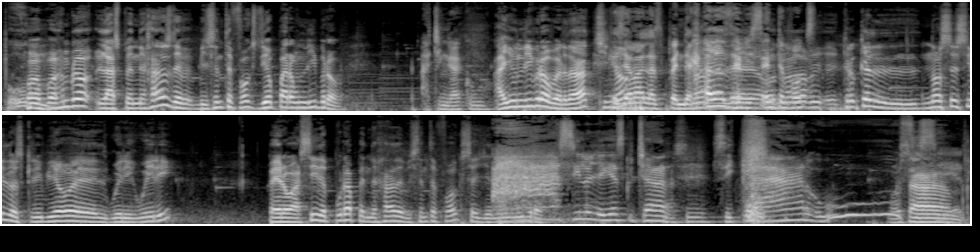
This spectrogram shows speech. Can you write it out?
Por, por ejemplo, las pendejadas de Vicente Fox dio para un libro. Ah, chingada, ¿cómo? Hay un libro, ¿verdad? Que se llama Las pendejadas No, de de- Vicente no Fox. vi. Creo que el- no sé si lo escribió el Wiri Wiri, pero así de pura pendejada de Vicente Fox se llenó un libro. Ah, sí lo llegué a escuchar. Así. Sí, claro. Uh, O sí sea, cierto.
